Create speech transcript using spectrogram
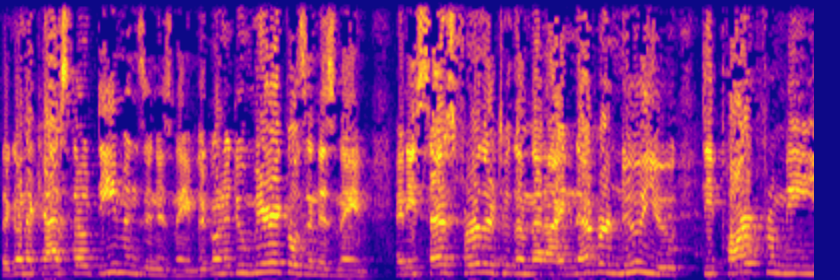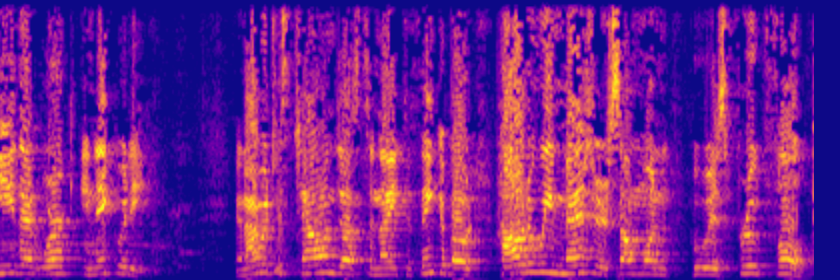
They're going to cast out demons in His name. They're going to do miracles in His name. And He says further to them that I never knew you. Depart from me ye that work iniquity. And I would just challenge us tonight to think about how do we measure someone who is fruitful?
